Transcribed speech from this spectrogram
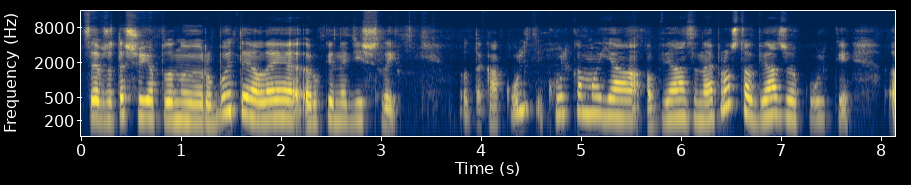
Це вже те, що я планую робити, але руки не дійшли. Ось така куль, кулька моя обв'язана. Я просто обв'язую кульки е,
